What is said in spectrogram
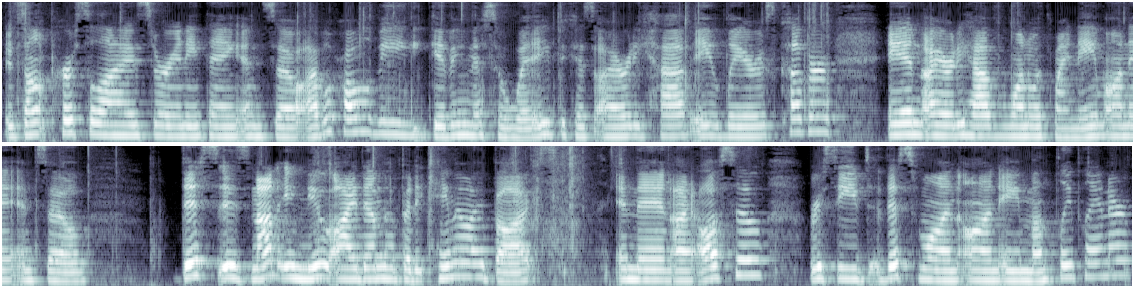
It's not personalized or anything, and so I will probably be giving this away because I already have a layers cover and I already have one with my name on it. And so this is not a new item, but it came in my box. And then I also received this one on a monthly planner.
